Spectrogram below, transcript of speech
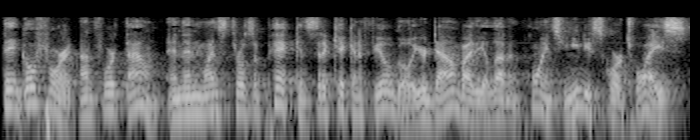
They go for it on fourth down, and then Wentz throws a pick instead of kicking a field goal. You're down by the 11 points. You need to score twice.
